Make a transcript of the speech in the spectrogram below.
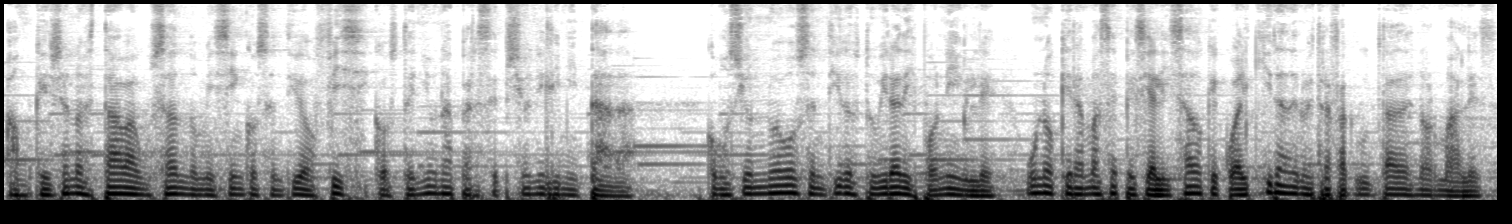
Aunque ya no estaba usando mis cinco sentidos físicos, tenía una percepción ilimitada, como si un nuevo sentido estuviera disponible, uno que era más especializado que cualquiera de nuestras facultades normales.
